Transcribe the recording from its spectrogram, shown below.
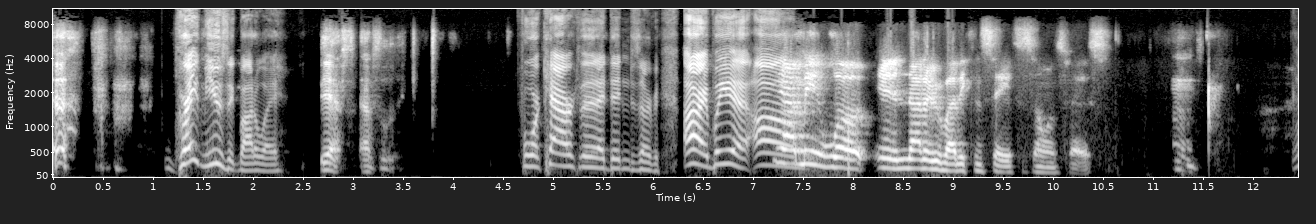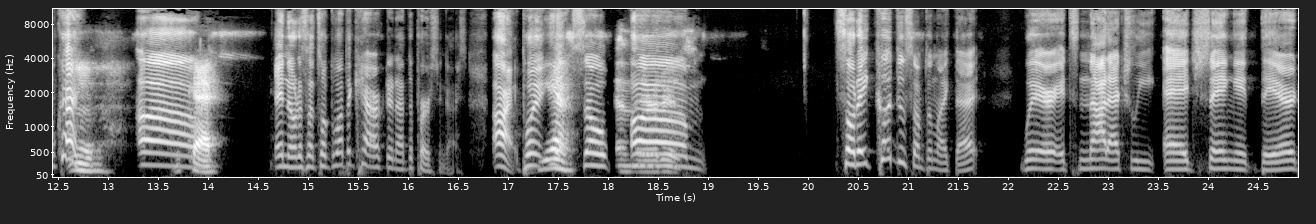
face great music by the way Yes, absolutely. For a character that I didn't deserve it all right but yeah um, Yeah, I mean, well, and not everybody can say it to someone's face. okay Mm, um, okay. And notice I talked about the character, not the person, guys. All right, but yeah, Yeah. so And there it is. um, so they could do something like that where it's not actually Edge saying it there.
